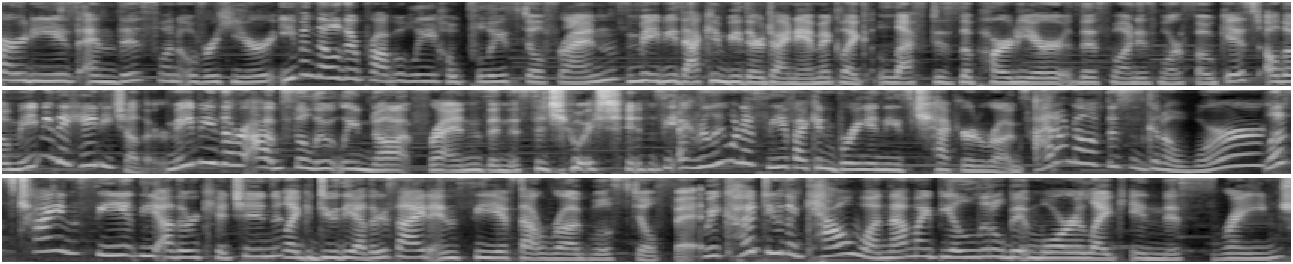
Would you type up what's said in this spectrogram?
parties and this one over here, even though they're probably hopefully still friends, maybe that can be their dynamic, like left is the partier, this one is more focused, although maybe they hate each other. Maybe they're absolutely not friends in this situation. see, I really want to see if I can bring in these checkered rugs. I don't know if this is gonna work. Let's try and see the other kitchen, like do the other side and see if that rug will still fit. We could do the cow one. That might be a little bit more like in this range.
